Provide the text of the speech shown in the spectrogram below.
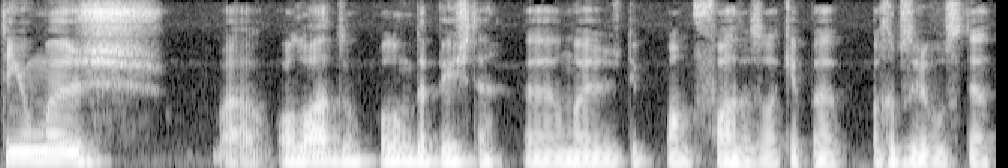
Tinha umas. ah, ao lado, ao longo da pista, ah, umas tipo almofadas lá que é para, para reduzir a velocidade.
